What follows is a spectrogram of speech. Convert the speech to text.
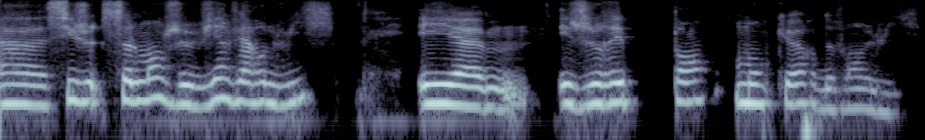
euh, si seulement je viens vers lui et, euh, et je répands mon cœur devant lui.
